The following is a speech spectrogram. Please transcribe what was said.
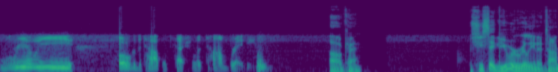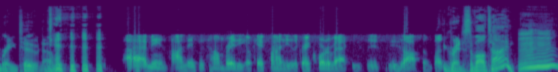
really over the top obsession with Tom Brady. Oh, okay. She said you were really into Tom Brady too. No. I, I mean, I'm into Tom Brady. Okay, fine, he's a great quarterback. He's he's, he's awesome, but the greatest of all time. Mm-hmm.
